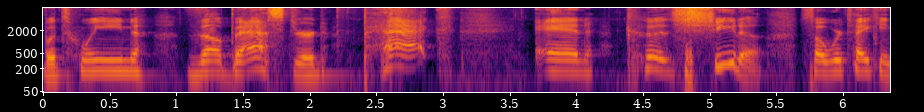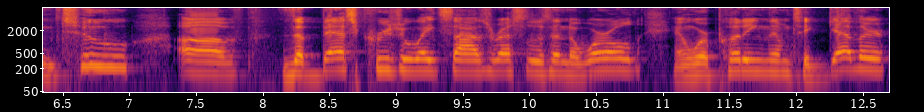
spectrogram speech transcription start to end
between the bastard Pac and Kushida. So we're taking two of the best cruiserweight size wrestlers in the world and we're putting them together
